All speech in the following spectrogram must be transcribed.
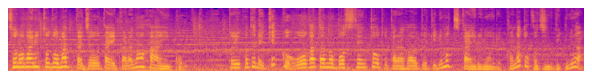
その場に留まった状態からの範囲攻撃。ということで、結構大型のボス戦等と戦う時にも使える能力かなと個人的には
